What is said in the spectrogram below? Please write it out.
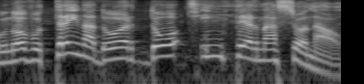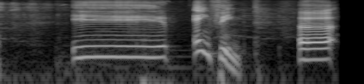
o novo treinador do Internacional. E, enfim, ah,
